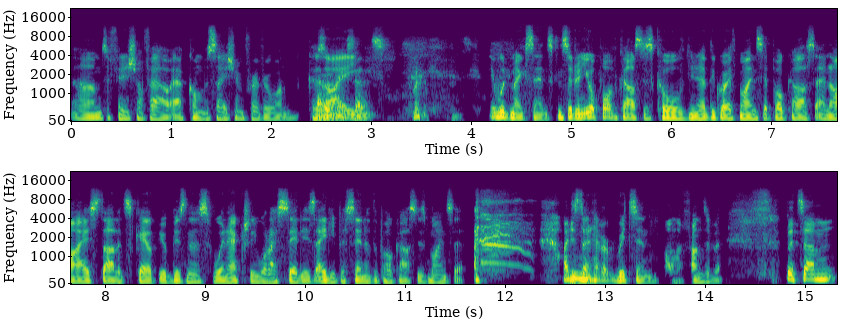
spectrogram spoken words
um, to finish off our, our conversation for everyone? Because I, it would make sense considering your podcast is called, you know, the Growth Mindset Podcast, and I started Scale Up Your Business when actually what I said is eighty percent of the podcast is mindset. I just mm. don't have it written on the front of it. But um,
